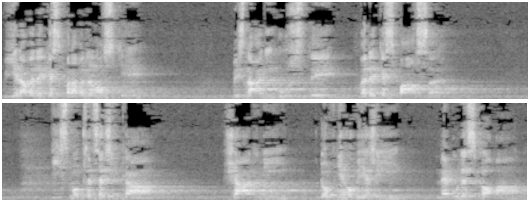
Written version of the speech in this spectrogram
Víra vede ke spravedlnosti, vyznání ústy vede ke spáse. Písmo přece říká, žádný, kdo v něho věří, nebude zklamán.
